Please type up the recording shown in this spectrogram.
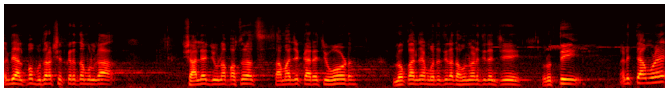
अगदी अल्पभूधारक शेतकऱ्याचा मुलगा शालेय जीवनापासूनच सामाजिक कार्याची ओढ लोकांच्या मदतीला धावून त्यांची वृत्ती आणि त्यामुळे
